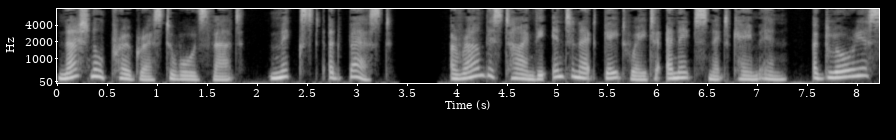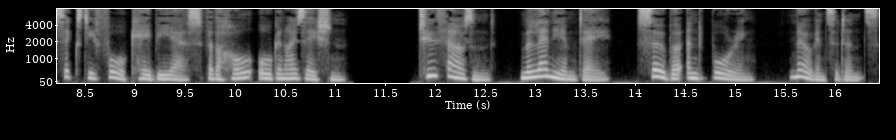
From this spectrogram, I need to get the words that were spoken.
National progress towards that, mixed at best. Around this time, the Internet gateway to NHSNet came in, a glorious 64 kbs for the whole organization. 2000, Millennium Day, sober and boring, no incidents.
